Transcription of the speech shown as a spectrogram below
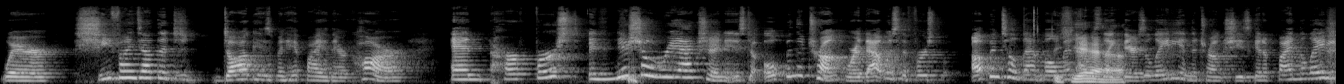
where she finds out the d- dog has been hit by their car. And her first initial reaction is to open the trunk where that was the first, up until that moment, I was like, there's a lady in the trunk. She's going to find the lady.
